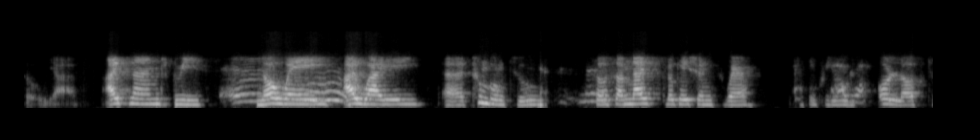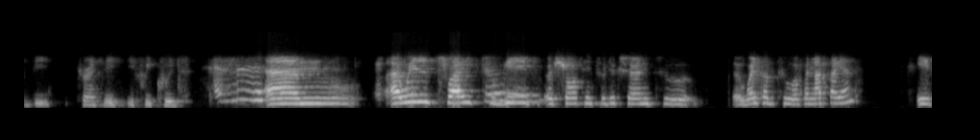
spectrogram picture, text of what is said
So yeah, Iceland, Greece, Norway, Hawaii, uh, Timbuktu. So some nice locations where I think we would all love to be currently if we could. Um, I will try to give a short introduction to uh, welcome to Open Life Science if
